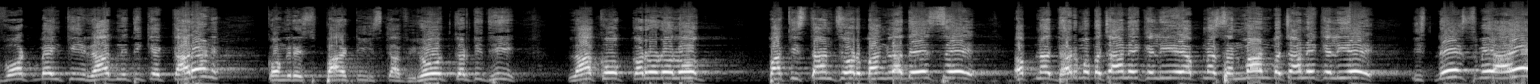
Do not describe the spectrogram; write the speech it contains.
वोट बैंक की राजनीति के कारण कांग्रेस पार्टी इसका विरोध करती थी लाखों करोड़ों लोग पाकिस्तान से और बांग्लादेश से अपना धर्म बचाने के लिए अपना सम्मान बचाने के लिए इस देश में आए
